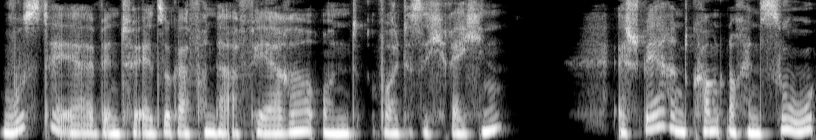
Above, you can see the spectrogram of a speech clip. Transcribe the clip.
Wusste er eventuell sogar von der Affäre und wollte sich rächen? Erschwerend kommt noch hinzu,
